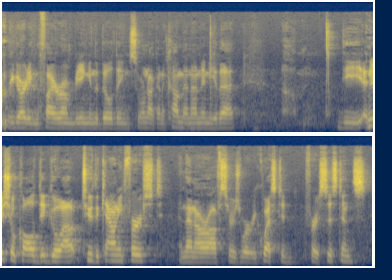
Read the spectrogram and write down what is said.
regarding the firearm being in the building, so we're not going to comment on any of that. Um, the initial call did go out to the county first, and then our officers were requested for assistance,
